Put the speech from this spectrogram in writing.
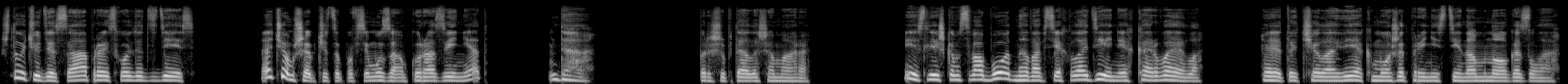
Что чудеса происходят здесь? О чем шепчется по всему замку, разве нет? Да, прошептала Шамара. И слишком свободно во всех владениях Карвейла. Этот человек может принести нам много зла.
